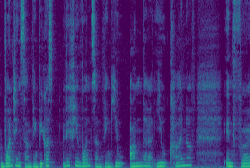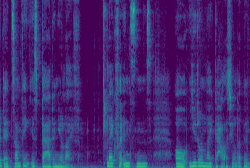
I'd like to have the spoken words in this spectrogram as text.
wanting something because if you want something you under you kind of infer that something is bad in your life. Like for instance oh you don't like the house you live in.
